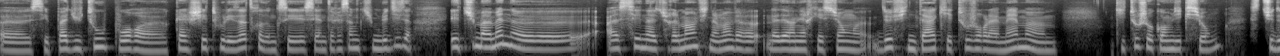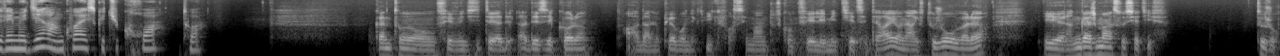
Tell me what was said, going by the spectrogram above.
Euh, c'est pas du tout pour euh, cacher tous les autres, donc c'est intéressant que tu me le dises. Et tu m'amènes euh, assez naturellement finalement vers la dernière question de Finta qui est toujours la même, qui touche aux convictions. Si tu devais me dire en quoi est-ce que tu crois, toi? Quand on fait visiter à des, écoles, ah, dans le club, on explique forcément tout ce qu'on fait, les métiers, etc. Et on arrive toujours aux valeurs et à l'engagement associatif. Toujours.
